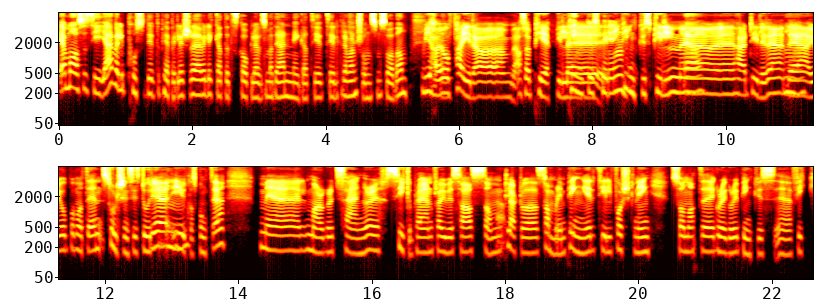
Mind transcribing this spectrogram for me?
jeg må også si, jeg er veldig positiv til p-piller, så jeg vil ikke at dette skal oppleves som at jeg er negativ til prevensjon som sådan. Vi har jo feira altså p-pille Pinkuspillen. Pinkuspillen Ja. eh, her tidligere. Mhm. Det er jo på en måte en solskinnshistorie i Mhm. utgangspunktet, med Margaret Sanger, sykepleieren fra USA, som Ja. klarte å samle inn penger til forskning, sånn at eh, Gregory Pinkus eh, fikk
